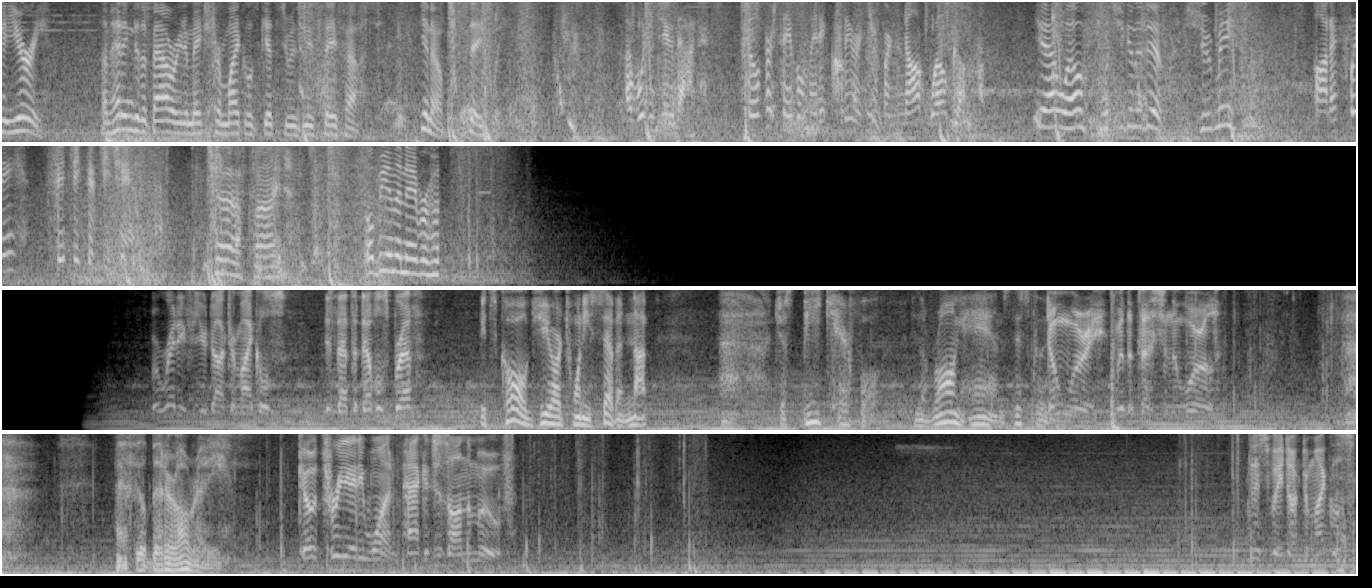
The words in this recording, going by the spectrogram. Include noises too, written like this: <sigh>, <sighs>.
Hey, Yuri. I'm heading to the Bowery to make sure Michaels gets to his new safe house. You know, safely. I wouldn't do that. Silver Sable made it clear you are not welcome. Yeah, well, what you gonna do? Shoot me? Honestly, 50-50 chance. Ah, fine. I'll be in the neighborhood. We're ready for you, Dr. Michaels. Is that the Devil's Breath? It's called GR-27, not... <sighs> Just be careful. In the wrong hands, this could... Don't worry, we're the best in the world. <sighs> I feel better already. Code 381, packages on the move. This way, Dr. Michaels.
